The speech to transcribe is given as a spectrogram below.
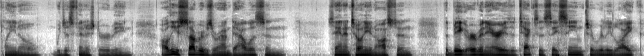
Plano. We just finished Irving. All these suburbs around Dallas and San Antonio and Austin, the big urban areas of Texas, they seem to really like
